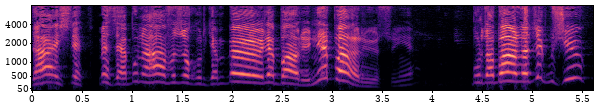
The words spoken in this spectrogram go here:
Daha işte mesela bunu hafız okurken böyle bağırıyor. Ne bağırıyorsun ya? Burada bağırılacak bir şey yok.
